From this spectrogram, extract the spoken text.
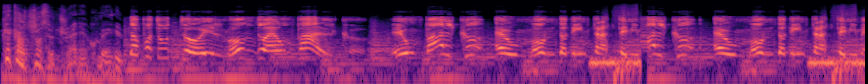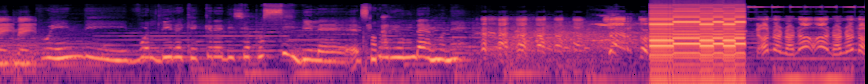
Che cazzo succede qui? Dopotutto il mondo è un palco e un palco è un mondo di intrattenimento. Palco è un mondo di intrattenimento. Quindi vuol dire che credi sia possibile sfruttare un demone? certo! No, no, no, no, no, no, no.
